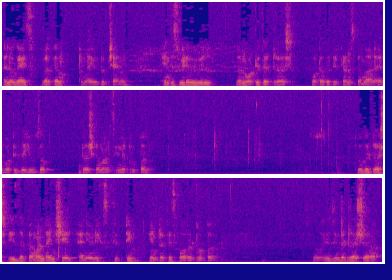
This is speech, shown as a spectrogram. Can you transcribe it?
hello guys welcome to my youtube channel. In this video we will learn what is the drush what are the different command and what is the use of drush commands in a drupal. So the drush is the command line shell and unix scripting interface for a drupal. So using the drush uh,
